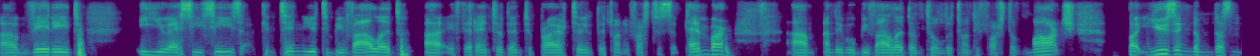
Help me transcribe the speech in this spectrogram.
uh, varied EU SCCs continue to be valid uh, if they're entered into prior to the 21st of September, um, and they will be valid until the 21st of March. But using them doesn't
